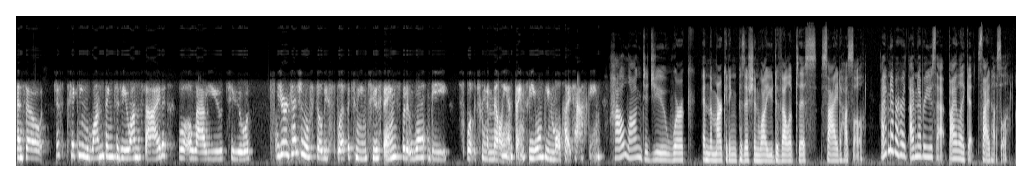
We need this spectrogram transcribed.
And so just picking one thing to do on the side will allow you to, your attention will still be split between two things, but it won't be split between a million things. So you won't be multitasking. How long did you work in the marketing position while you developed this side hustle? I've never heard, I've never used that, but I like it. Side hustle.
